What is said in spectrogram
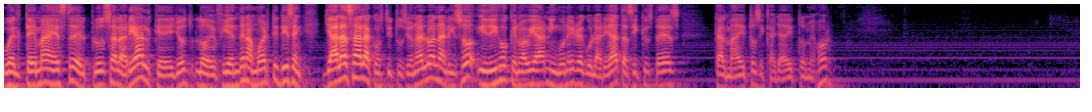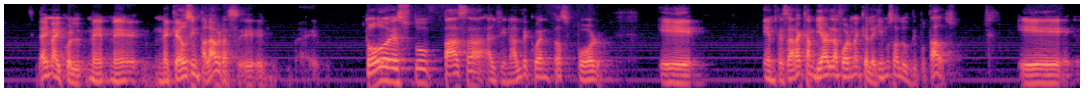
O el tema este del plus salarial, que ellos lo defienden a muerte y dicen, ya la sala constitucional lo analizó y dijo que no había ninguna irregularidad, así que ustedes calmaditos y calladitos mejor. Ay, Michael, me, quedo sin palabras. Eh, eh, todo esto pasa al final de cuentas por eh, empezar a cambiar la forma en que elegimos a los diputados. Eh,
